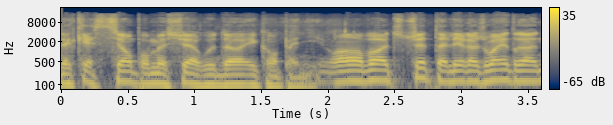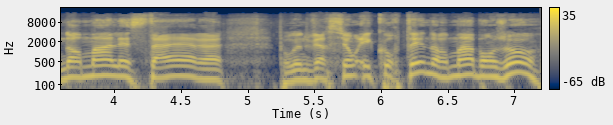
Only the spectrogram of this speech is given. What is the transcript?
de questions pour M. Arruda et compagnie. On va tout de suite aller rejoindre Normand Lester euh, pour une version écourtée. Normand, bonjour.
